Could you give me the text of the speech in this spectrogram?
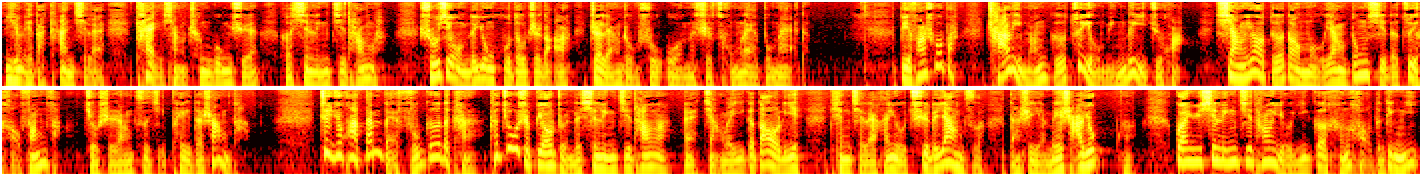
因为它看起来太像成功学和心灵鸡汤了。熟悉我们的用户都知道啊，这两种书我们是从来不卖的。比方说吧，查理芒格最有名的一句话：“想要得到某样东西的最好方法，就是让自己配得上它。”这句话单摆福歌的看，它就是标准的心灵鸡汤啊！哎，讲了一个道理，听起来很有趣的样子，但是也没啥用啊。关于心灵鸡汤有一个很好的定义，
